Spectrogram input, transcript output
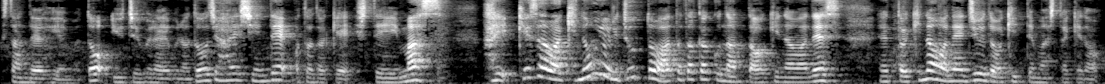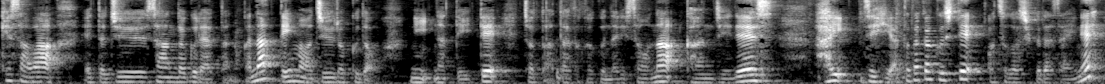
スタンド FM と YouTube ライブの同時配信でお届けしています。はい。今朝は昨日よりちょっと暖かくなった沖縄です。えっと、昨日はね、10度を切ってましたけど、今朝は、えっと、13度ぐらいあったのかな？で、今は16度になっていて、ちょっと暖かくなりそうな感じです。はい。ぜひ暖かくしてお過ごしくださいね。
